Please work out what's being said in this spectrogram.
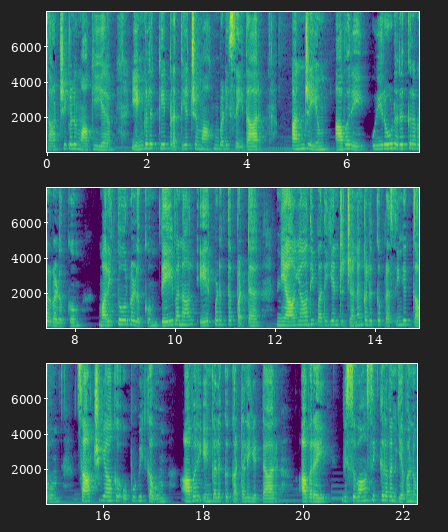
சாட்சிகளுமாகிய எங்களுக்கே பிரத்யட்சமாகும்படி செய்தார். அன்றியும் அவரே உயிரோடு இருக்கிறவர்களுக்கும் மறித்தோர்களுக்கும் தேவனால் ஏற்படுத்தப்பட்ட நியாயாதிபதி என்று ஜனங்களுக்கு பிரசங்கிக்கவும் சாட்சியாக ஒப்புவிக்கவும் அவர் எங்களுக்கு கட்டளையிட்டார். அவரை விசுவாசிக்கிறவன் எவனோ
